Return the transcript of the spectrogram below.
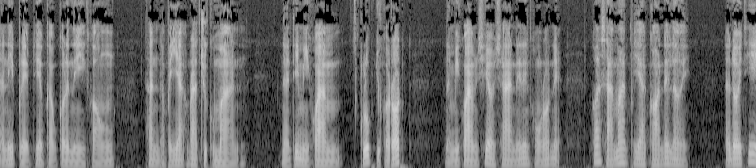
อันนี้เปรียบเทียบกับกรณีของท่านอภยราชกุมารนะที่มีความคลุกอยู่กับรถนะมีความเชี่ยวชาญในเรื่องของรถเนี่ยก็สามารถพยากรณ์ได้เลยนะโดยที่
